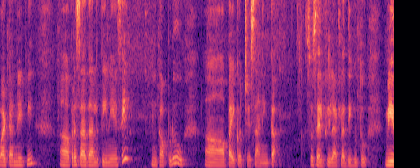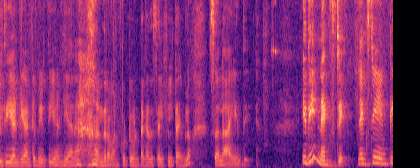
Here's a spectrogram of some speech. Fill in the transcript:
వాటన్నిటిని ప్రసాదాలు తినేసి ఇంకప్పుడు పైకి వచ్చేసాను ఇంకా. సో సెల్ఫీలు అట్లా దిగుతూ మీరు తీయండి అంటే మీరు తీయండి అని అందరం అనుకుంటూ ఉంటాం కదా సెల్ఫీల టైంలో. సో అలా అయింది. ఇది నెక్స్ట్ డే నెక్స్ట్ డే ఏంటి?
